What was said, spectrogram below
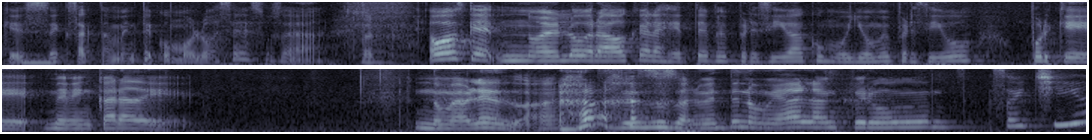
que es exactamente como lo haces. O sea, a huevos que no he logrado que la gente me perciba como yo me percibo porque me ven cara de no me hables. Entonces, usualmente no me hablan, pero soy chida.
